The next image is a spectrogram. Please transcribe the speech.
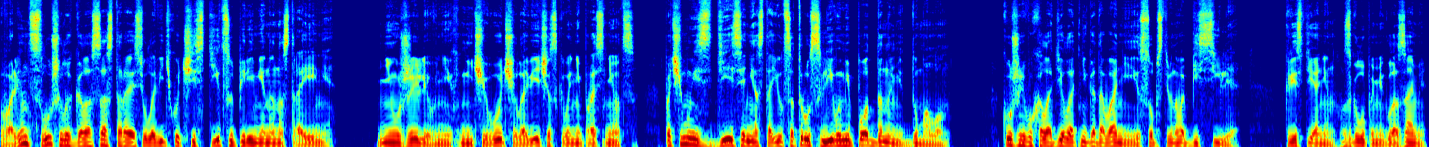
Валент слушал их голоса, стараясь уловить хоть частицу перемены настроения. Неужели в них ничего человеческого не проснется? Почему и здесь они остаются трусливыми подданными, думал он. Кожа его холодела от негодования и собственного бессилия. Крестьянин с глупыми глазами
